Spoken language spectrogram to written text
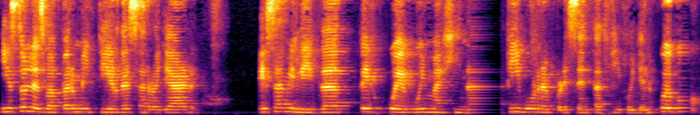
Y esto les va a permitir desarrollar esa habilidad de juego imaginativo representativo y el juego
